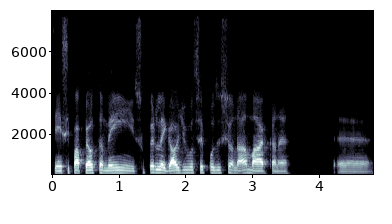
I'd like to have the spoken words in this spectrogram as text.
tem esse papel também super legal de você posicionar a marca, né? É,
